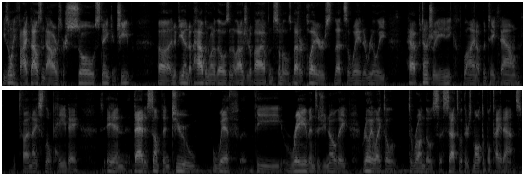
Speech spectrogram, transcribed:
He's only $5,000. They're so stinking cheap. Uh, and if you end up having one of those and it allows you to buy up into some of those better players, that's a way to really have potentially a unique lineup and take down a nice little payday. And that is something too with the Ravens, as you know, they really like to to run those sets where there's multiple tight ends.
